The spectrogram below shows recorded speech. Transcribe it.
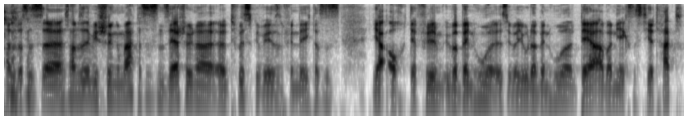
Also das ist, äh, das haben sie irgendwie schön gemacht. Das ist ein sehr schöner äh, Twist gewesen, finde ich, dass es ja auch der Film über Ben Hur ist, über Yoda Ben Hur, der aber nie existiert hat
